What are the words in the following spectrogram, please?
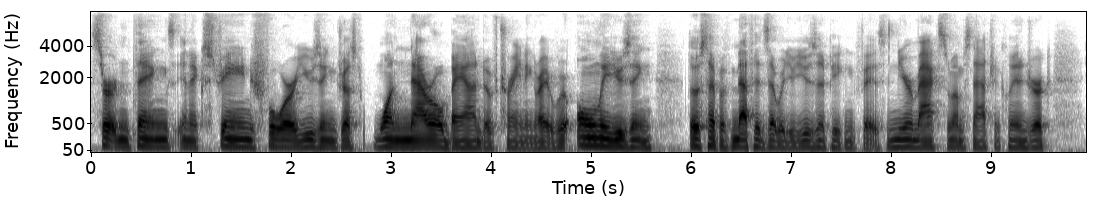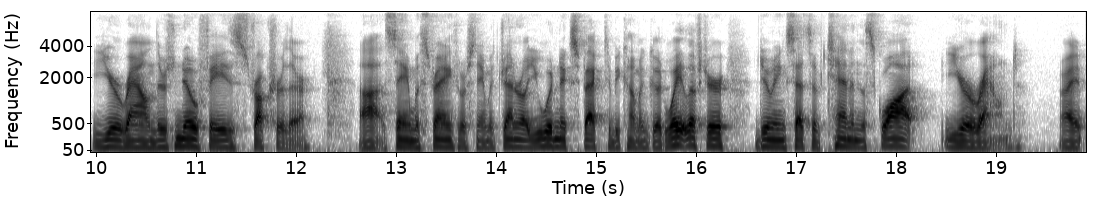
certain things in exchange for using just one narrow band of training, right? We're only using those type of methods that would use in a peaking phase, near maximum snatch and clean and jerk year round. There's no phase structure there. Uh, same with strength or same with general. You wouldn't expect to become a good weightlifter doing sets of 10 in the squat year round, right?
